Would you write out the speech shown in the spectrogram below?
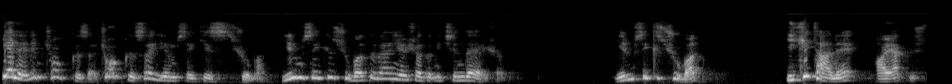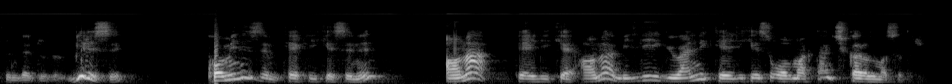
Gelelim çok kısa, çok kısa 28 Şubat. 28 Şubat'ı ben yaşadım, içinde yaşadım. 28 Şubat iki tane ayak üstünde durur. Birisi komünizm tehlikesinin ana tehlike, ana milli güvenlik tehlikesi olmaktan çıkarılmasıdır.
